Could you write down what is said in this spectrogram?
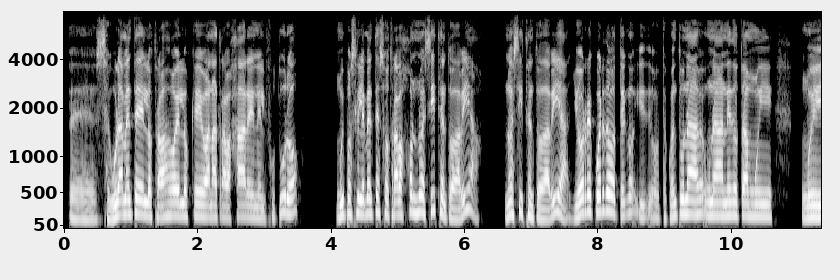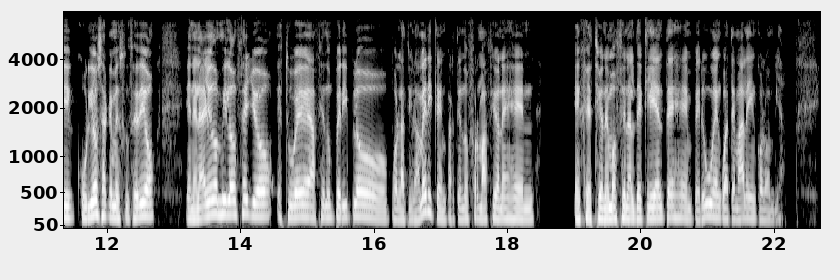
eh, seguramente en los trabajos en los que van a trabajar en el futuro, muy posiblemente esos trabajos no existen todavía. No existen todavía. Yo recuerdo, tengo, te cuento una, anécdota muy, muy curiosa que me sucedió. En el año 2011 yo estuve haciendo un periplo por Latinoamérica, impartiendo formaciones en, gestión emocional de clientes en Perú, en Guatemala y en Colombia.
